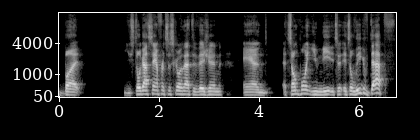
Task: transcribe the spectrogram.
But you still got San Francisco in that division, and at some point, you need it's a, it's a league of depth.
